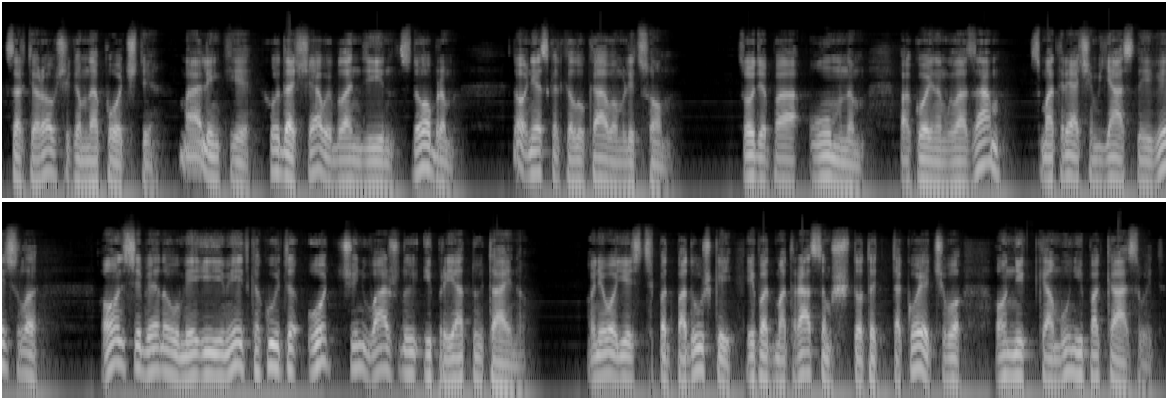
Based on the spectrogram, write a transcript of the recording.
сортировщиком на почте. Маленький, худощавый блондин с добрым, но несколько лукавым лицом. Судя по умным, покойным глазам, смотрящим ясно и весело, он себе на уме и имеет какую-то очень важную и приятную тайну. У него есть под подушкой и под матрасом что-то такое, чего он никому не показывает.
